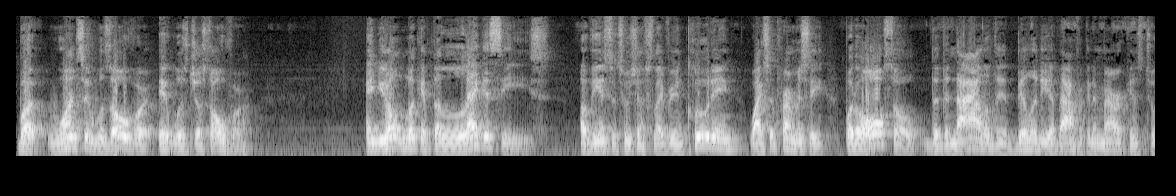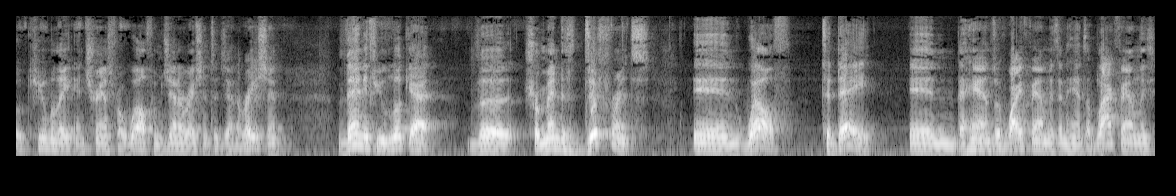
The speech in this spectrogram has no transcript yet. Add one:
but once it was over, it was just over, and you don't look at the legacies of the institution of slavery, including white supremacy, but also the denial of the ability of African Americans to accumulate and transfer wealth from generation to generation, then if you look at the tremendous difference in wealth today in the hands of white families and the hands of black families,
